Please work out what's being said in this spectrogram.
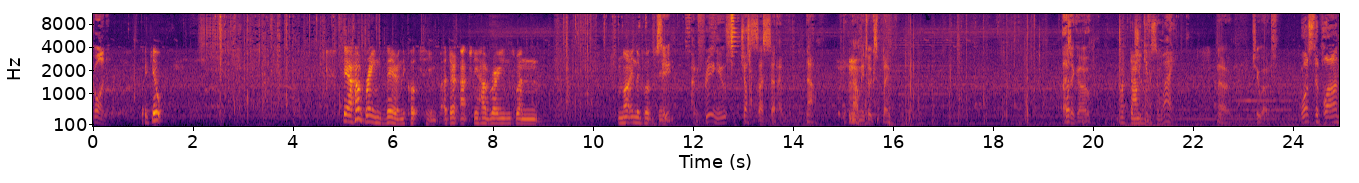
Go on. Thank you. See, I have reins there in the cutscene, but I don't actually have reins when I'm not in the cutscene. See? I'm freeing you just as I said I would. Now, allow me to explain. Let her go. God damn She'll give us away. No, she won't. What's the plan?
